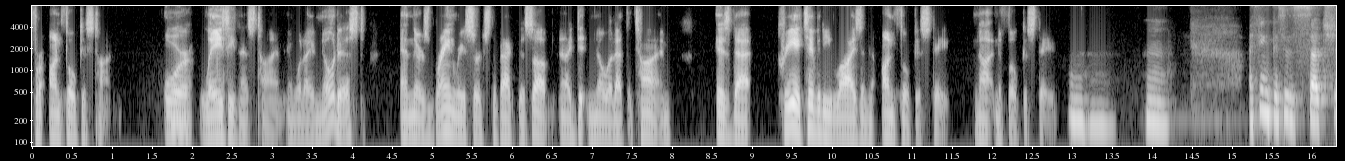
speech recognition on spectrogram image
for unfocused time or mm. laziness time and what i noticed and there's brain research to back this up and i didn't know it at the time is that creativity lies in an unfocused state not in a focused state mm-hmm. hmm. i think this is such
